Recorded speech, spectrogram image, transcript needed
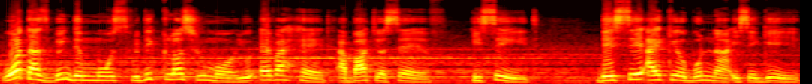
what has been the most ridiculous rumor you ever heard about yourself? He said, They say Ike Ogbonna is a gay.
